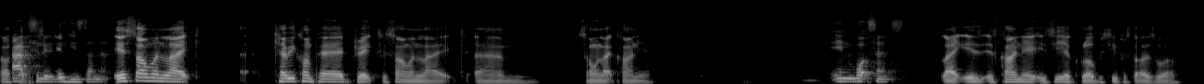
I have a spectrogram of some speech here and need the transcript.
Okay. absolutely Is, he's done that is someone like can we compare Drake to someone like um someone like Kanye? in what sense Like is, is Kanye is he a global superstar as well?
